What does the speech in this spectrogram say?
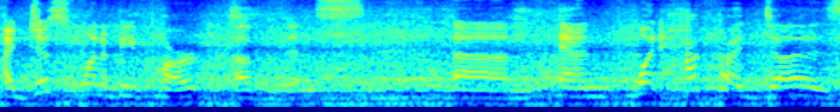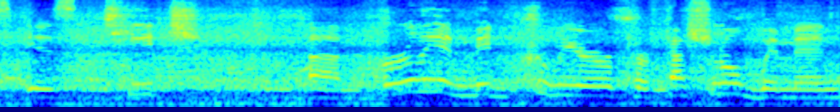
I just want to be part of this. Um, and what Hackbright does is teach um, early and mid-career professional women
